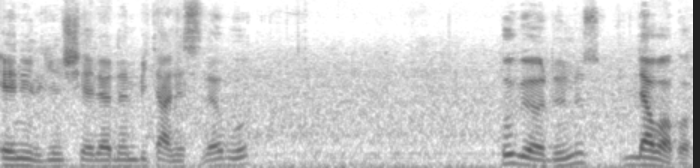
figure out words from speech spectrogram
en ilginç şeylerden bir tanesi de bu. Bu gördüğünüz lavabo.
